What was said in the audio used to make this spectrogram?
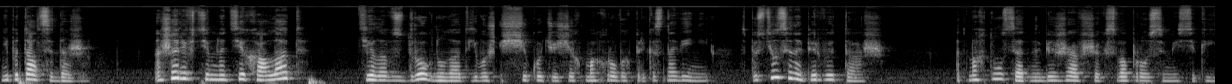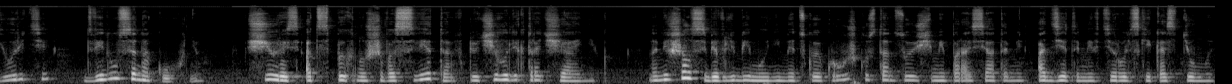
Не пытался даже. Нашарив в темноте халат, тело вздрогнуло от его щекочущих махровых прикосновений, спустился на первый этаж, отмахнулся от набежавших с вопросами секьюрити, двинулся на кухню. Щурясь от вспыхнувшего света, включил электрочайник. Намешал себе в любимую немецкую кружку с танцующими поросятами, одетыми в тирольские костюмы,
